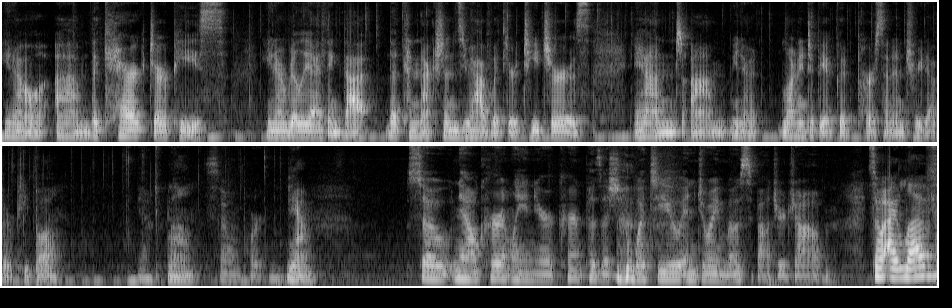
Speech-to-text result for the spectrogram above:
you know um, the character piece you know really i think that the connections you have with your teachers and um, you know learning to be a good person and treat other people yeah. well. So important. Yeah. So now currently in your current position what do you enjoy most about your job? So i love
